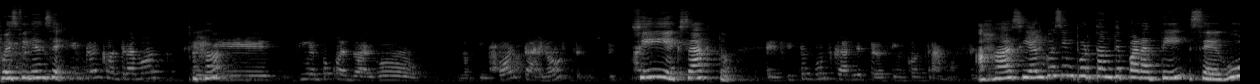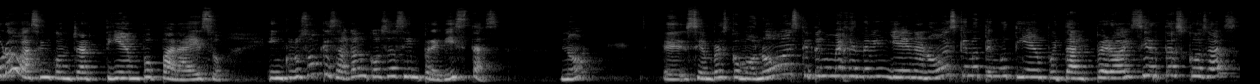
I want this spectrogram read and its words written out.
Pues fíjense, Siempre encontramos Ajá. eh, tiempo cuando algo nos importa, ¿no? sí, exacto. Es buscarle, pero sí encontramos. Ajá, si algo es importante para ti, seguro vas a encontrar tiempo para eso. Incluso aunque salgan cosas imprevistas, ¿no? Eh, siempre es como, no, es que tengo mi agenda bien llena, no, es que no tengo tiempo y tal, pero hay ciertas cosas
